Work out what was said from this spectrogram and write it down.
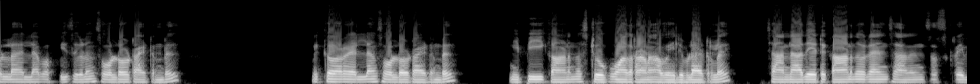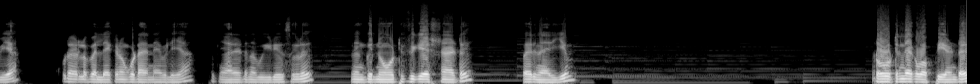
ഉള്ള എല്ലാ പപ്പീസുകളും സോൾഡ് ഔട്ട് ആയിട്ടുണ്ട്. മിക്കവാറും എല്ലാം സോൾഡ് ഔട്ട് ആയിട്ടുണ്ട്. ഇനിയിപ്പോൾ ഈ കാണുന്ന സ്റ്റോക്ക് മാത്രമാണ് അവൈലബിൾ ആയിട്ടുള്ളത്. ചാനൽ ആദ്യമായിട്ട് കാണുന്നവരാണ് ചാനൽ സബ്സ്ക്രൈബ് ചെയ്യുക. കൂടെയുള്ള ബെല്ലൈക്കണും കൂടെ എനേബിൾ ചെയ്യുക. ഞാനിടുന്ന വീഡിയോസുകൾ നിങ്ങൾക്ക് നോട്ടിഫിക്കേഷനായിട്ട് വരുന്നതായിരിക്കും. റോട്ടിന്റെ ഒക്കെ പപ്പിയുണ്ട്.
